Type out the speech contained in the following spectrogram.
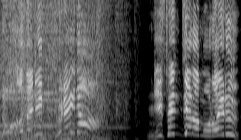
ド派手にプレイだ。2000ジャラもらえる。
